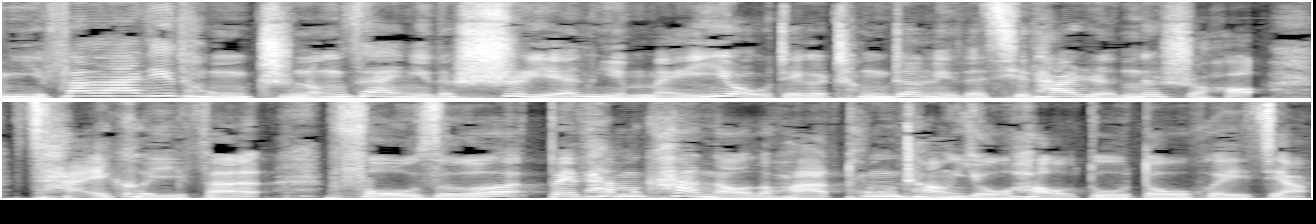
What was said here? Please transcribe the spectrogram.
你翻垃圾桶只能在你的视野里没有这个城镇里的其他人的时候才可以翻，否则被他们看到的话，通常友好度都会降。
